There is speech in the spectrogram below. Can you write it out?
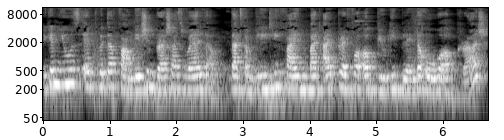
You can use it with a foundation brush as well. That's completely fine but I prefer a Beauty Blender over a brush.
